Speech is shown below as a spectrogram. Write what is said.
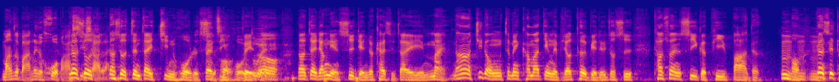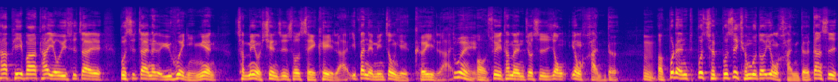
忙着把那个货把它卸下来。那时候正在进货的时候，在进货，对。然后，那在两点四点就开始在卖。那基隆这边康巴店呢比较特别的就是，它算是一个批发的。嗯哦，但是他批发，他由于是在不是在那个渔会里面，他没有限制说谁可以来，一般的民众也可以来。对，哦，所以他们就是用用喊的。嗯啊，不能不全不是全部都用喊的，但是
